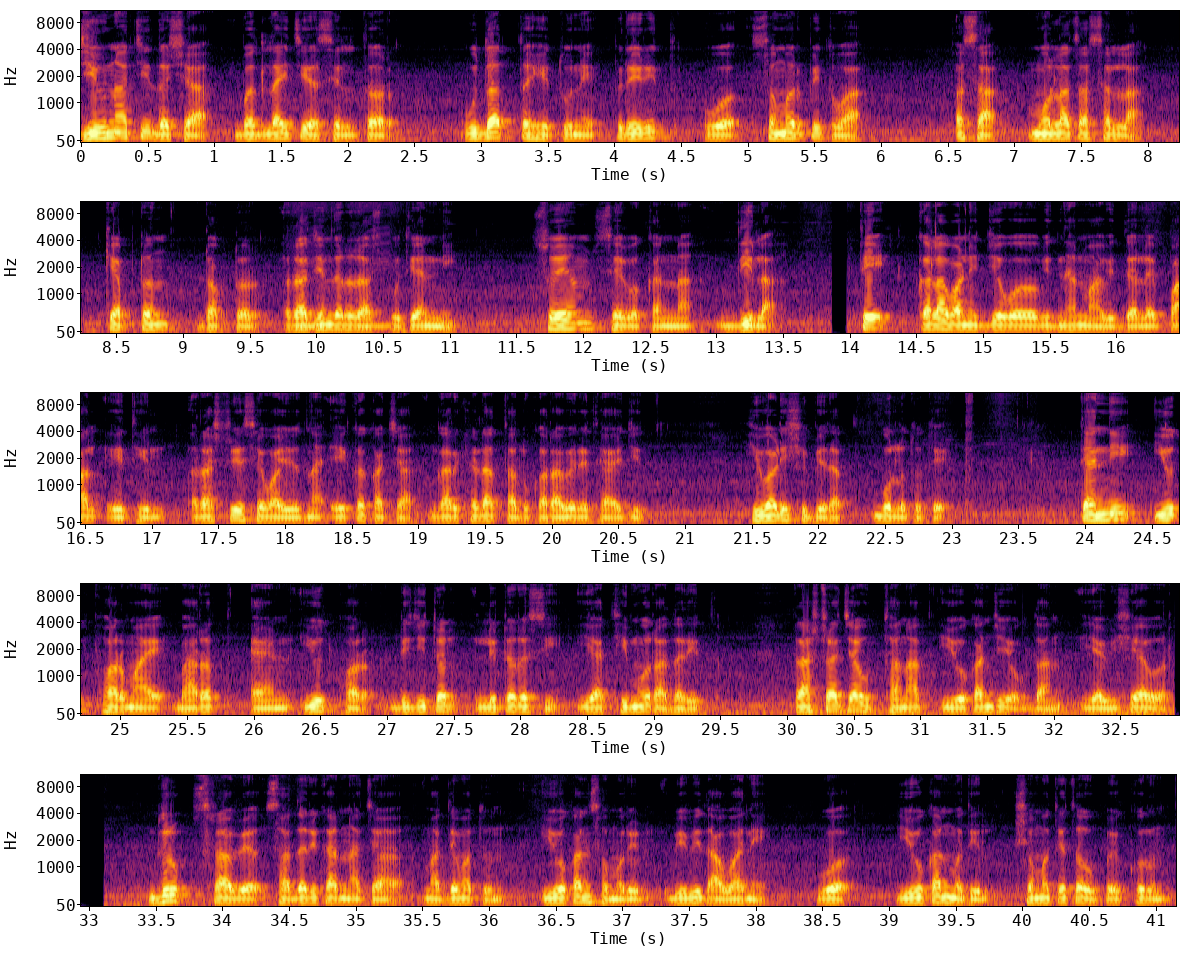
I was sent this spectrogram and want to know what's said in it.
जीवनाची दशा बदलायची असेल तर उदात्त हेतूने प्रेरित व समर्पित व्हा असा मोलाचा सल्ला कॅप्टन डॉक्टर राजेंद्र राजपूत यांनी स्वयंसेवकांना दिला. ते कला वाणिज्य व विज्ञान महाविद्यालय पाल येथील राष्ट्रीय सेवा योजना एककाच्या गारखेडा तालुका रावेर येथे आयोजित हिवाळी शिबिरात बोलत होते. त्यांनी youth for my Bharat and youth for digital literacy या थीमवर आधारित राष्ट्राच्या उत्थानात युवकांचे योगदान या विषयावर दृकश्राव्य सादरीकरणाच्या माध्यमातून युवकांसमोरील विविध आव्हाने व युवकांमधील क्षमतेचा उपयोग करून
